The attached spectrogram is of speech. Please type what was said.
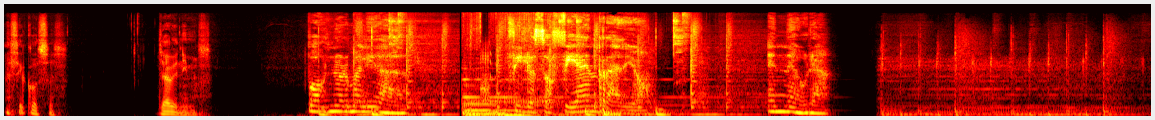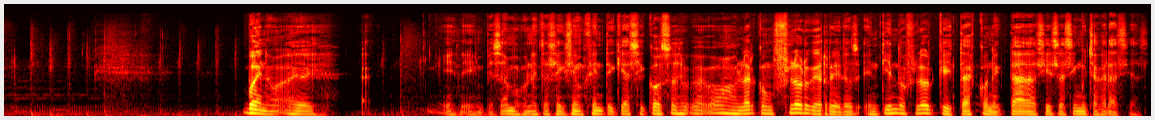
hace cosas. Ya venimos. Posnormalidad. Filosofía en radio. En Neura. Bueno, eh, eh, empezamos con esta sección Gente que hace cosas. Vamos a hablar con Flor Guerreros. Entiendo, Flor, que estás conectada. Si es así, muchas gracias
